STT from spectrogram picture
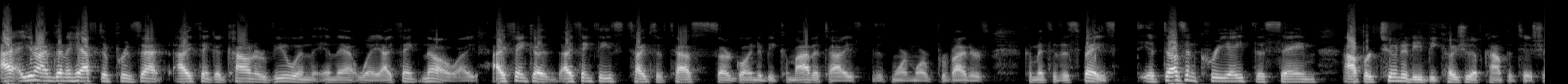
I, you know, I'm going to have to present, I think, a counter view in in that way. I think no. I I think uh, I think these types of tests are going to be commoditized as more and more providers come into the space. It doesn't create the same opportunity because you have competition.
